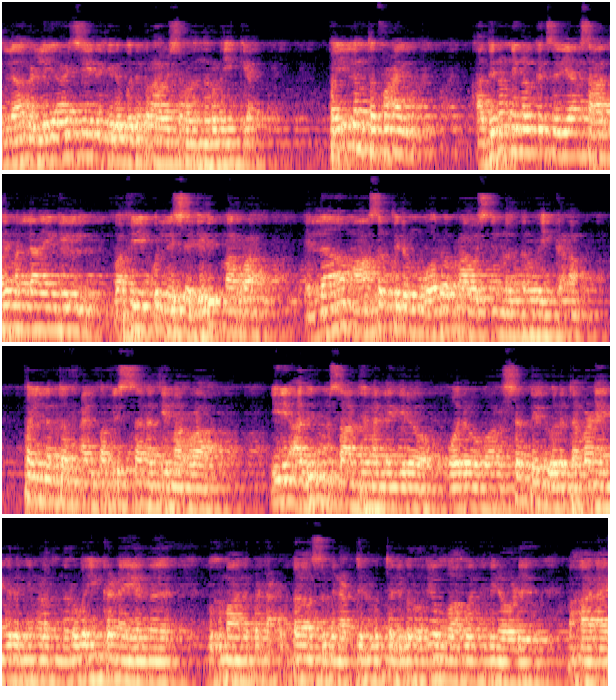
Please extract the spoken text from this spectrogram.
എല്ലാ വെള്ളിയാഴ്ചയിലെങ്കിലും ഒരു പ്രാവശ്യം അത് നിർവഹിക്കുക. പൈലം തഫഅൽ അതിനും നിങ്ങൾക്ക് ചെയ്യാൻ സാധ്യമല്ല എങ്കിൽ ഫഫീ കുല്ലി ശഹരിൻ മറ. എല്ലാ മാസത്തിലും ഓരോ പ്രാവശ്യം നിങ്ങൾ നിർവഹിക്കണം. പൈലം തഫഅൽ ഫഫിസ്സനത്തി സനതി മറ. ഇനി അതിനും സാധ്യമല്ലെങ്കിലോ ഓരോ വർഷത്തിൽ ഒരു തവണയെങ്കിലും നിങ്ങൾ അത് നിർവഹിക്കണേ എന്ന് ബഹുമാനപ്പെട്ട അബ്ബാസ് ബിൻ അബ്ദുൽ മുത്തലിബ് റളിയല്ലാഹു അൻഹുവിനോട് മഹാനായ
